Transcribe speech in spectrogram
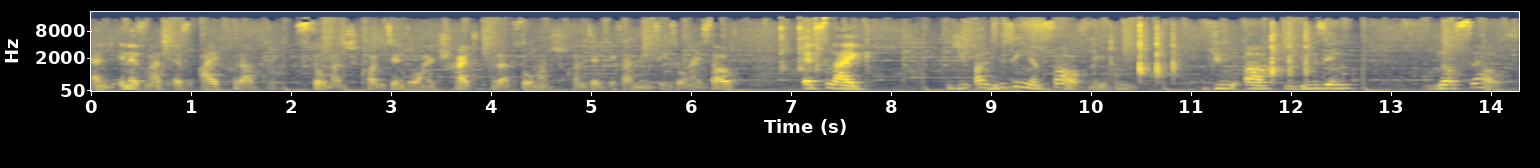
And in as much as I put up so much content, or I try to put up so much content, if I may say so myself, it's like you are losing yourself, maybe. You are losing yourself.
